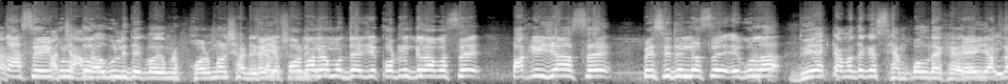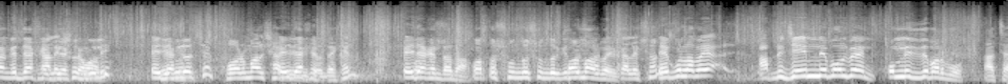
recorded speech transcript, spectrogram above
তো আছে, এগুলো আচ্ছা তো- আমরা ওগুলি দেখব আমরা ফর্মাল শার্টের এই কালেকশন ফরমালের মধ্যে যে কটন ক্লাব আছে পাকিজা আছে প্রেসিডেন্ট আছে এগুলা দুই একটা আমাদেরকে স্যাম্পল দেখায় এই আপনাকে দেখাই দুই একটা গুলি। এই দেখেন। হচ্ছে ফর্মাল শার্ট এই দেখেন। এই দেখেন দাদা। কত সুন্দর সুন্দর কিন্তু কালেকশন এগুলা ভাই আপনি যে বলবেন অমনি দিতে পারব। আচ্ছা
